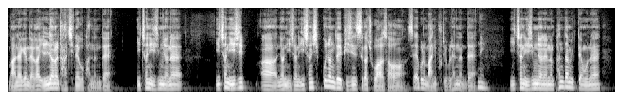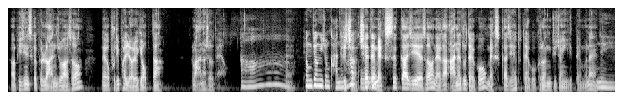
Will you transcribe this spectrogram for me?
만약에 내가 1년을 다 지내고 봤는데 2020년에 2020년 이전에 2019년도에 비즈니스가 좋아서 셉을 많이 불입을 했는데 네. 2020년에는 팬데믹 때문에 어, 비즈니스가 별로 안 좋아서 내가 불입할 여력이 없다. 그럼 안 하셔도 돼요. 아, 네. 변경이 좀 가능하고. 그렇죠. 최대 맥스까지 해서 내가 안 해도 되고 맥스까지 해도 되고 그런 규정이기 때문에 네.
